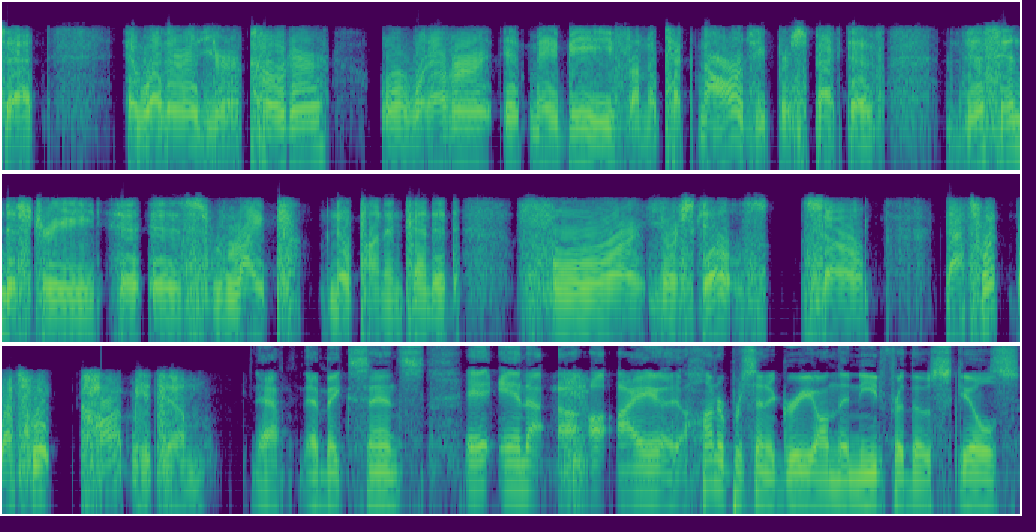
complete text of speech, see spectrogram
set. Whether you're a coder or whatever it may be from a technology perspective, this industry is ripe, no pun intended, for your skills. So that's what that's what caught me, Tim. Yeah, that makes sense. And, and I, I, 100% agree on the need for those skills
